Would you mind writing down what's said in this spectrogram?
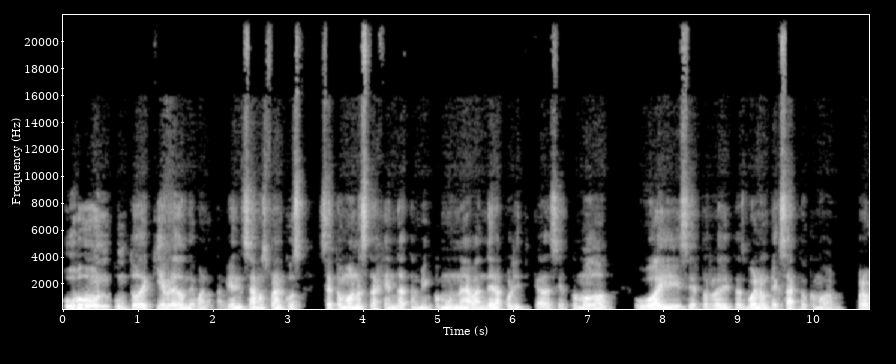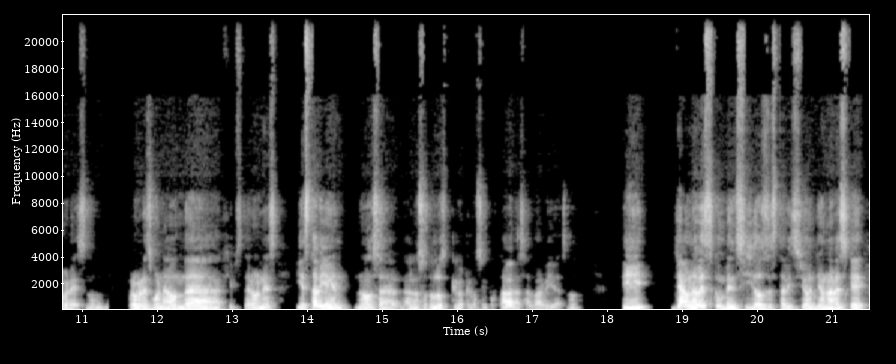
hubo un punto de quiebre donde, bueno, también seamos francos, se tomó nuestra agenda también como una bandera política de cierto modo. Hubo ahí ciertos réditos, bueno, exacto, como progres, ¿no? Progres buena onda, hipsterones, y está bien, ¿no? O sea, a nosotros lo que nos importaba era salvar vidas, ¿no? Y ya una vez convencidos de esta visión, ya una vez que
